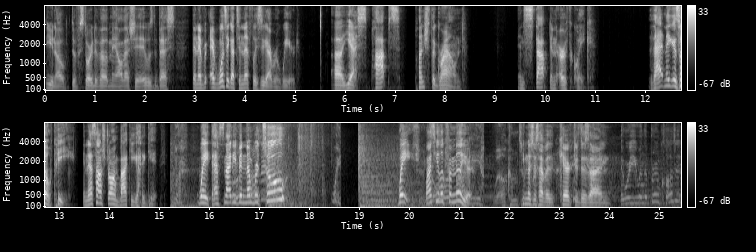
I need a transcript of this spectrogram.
you know, the story development, all that shit. It was the best. Then every, every once it got to Netflix, it got real weird. Uh yes, Pops punched the ground and stopped an earthquake. That nigga's OP. And that's how strong Baki gotta get. Wait, that's not even number two? Wait. Wait, why does he look familiar? Welcome to He must just have a character design. Were you in the broom closet?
